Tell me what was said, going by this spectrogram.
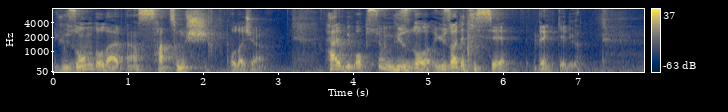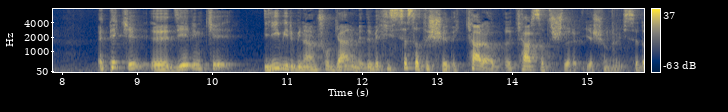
110 dolardan satmış olacağım. Her bir opsiyon 100, dolar, 100 adet hisseye denk geliyor. E peki e, diyelim ki iyi bir bilanço gelmedi ve hisse satış yedi. Kar, kar satışları yaşanıyor hissede.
